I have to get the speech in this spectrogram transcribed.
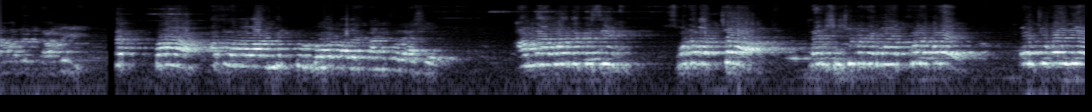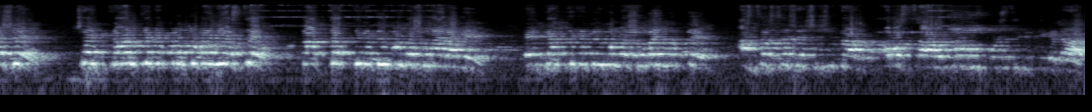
আমাদের দাবি মৃত্যুর ঘর তাদের কানে চলে আসে। আমরা এমন দেখেছি ছোট বাচ্চা সেই শিশুটাকে মা করে করে পঞ্চগড়ে নিয়ে আসে। সেই গ্রাম থেকে পঞ্চগড়ে নিয়ে আসতে তার চার থেকে দুই ঘণ্টা সময় লাগে। এই চার থেকে দুই ঘণ্টা সময়ের মধ্যে আস্তে আস্তে সেই শিশুটার অবস্থা আরও করুণ পরিস্থিতির দিকে যায়।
